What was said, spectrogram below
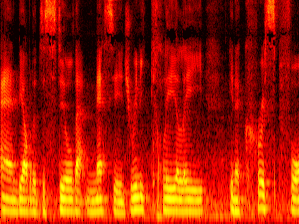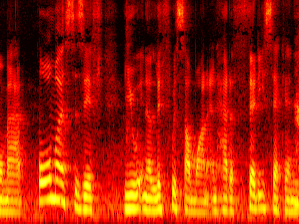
and be able to distill that message really clearly in a crisp format, almost as if you were in a lift with someone and had a 30 second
